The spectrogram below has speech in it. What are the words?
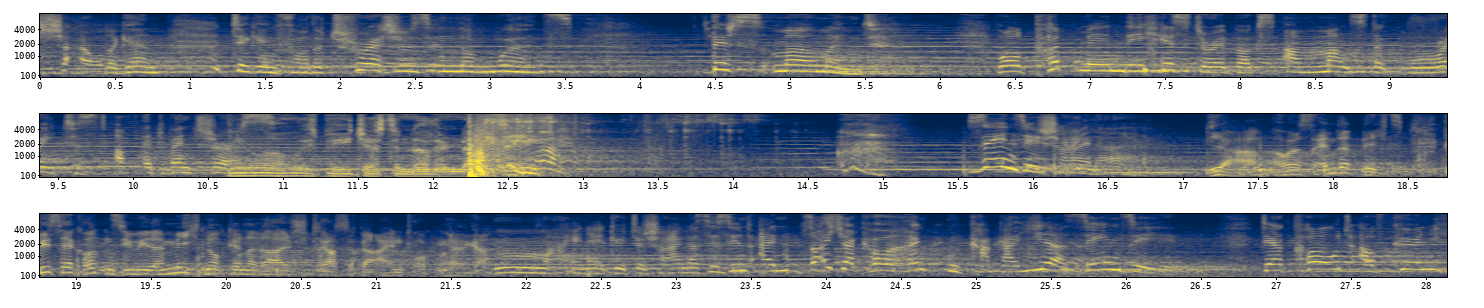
child again, digging for the treasures in the woods. This moment will put me in the history books amongst the greatest of adventurers. You'll always be just another Nazi. Sie, Schreiner. Ja, aber es ändert nichts. Bisher konnten Sie weder mich noch General Strasse beeindrucken, Helga. Meine Güte, Schreiner, Sie sind ein solcher Korrentenkacker. Hier, sehen Sie. Der Code auf König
